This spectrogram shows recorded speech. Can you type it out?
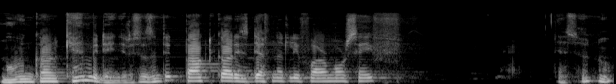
Moving car can be dangerous, isn't it? Parked car is definitely far more safe. Yes or no?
